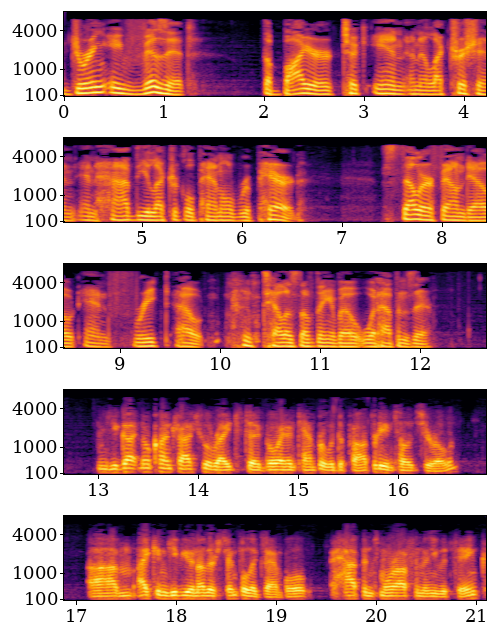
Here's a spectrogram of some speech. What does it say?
During a visit, the buyer took in an electrician and had the electrical panel repaired seller found out and freaked out. Tell us something about what happens there. You got no contractual rights to go in and tamper with the property until it's your own. Um, I can give you another simple example. It happens more often than you would think.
